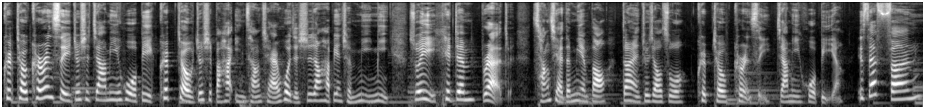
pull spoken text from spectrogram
cryptocurrency 就是加密货币，crypto 就是把它隐藏起来，或者是让它变成秘密，所以 hidden bread 藏起来的面包，当然就叫做 cryptocurrency 加密货币呀、啊。Is that fun?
